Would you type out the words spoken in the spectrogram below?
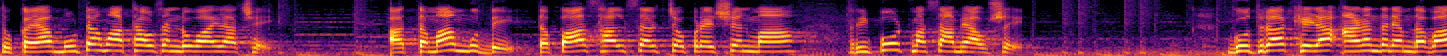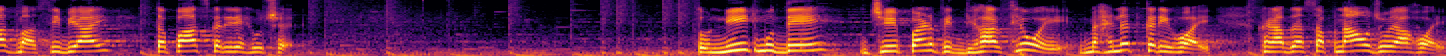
તો કયા મોટા માથાઓ સંડોવાયેલા છે? આ તમામ મુદ્દે તપાસ હાલ સર્ચ ઓપરેશનમાં રિપોર્ટમાં સામે આવશે. ગોધરા, ખેડા, આણંદ અને અમદાવાદમાં સીબીઆઈ તપાસ કરી રહ્યું છે. તો નીટ મુદ્દે જે પણ વિદ્યાર્થીઓએ મહેનત કરી હોય, ઘણા બધા સપનાઓ જોયા હોય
